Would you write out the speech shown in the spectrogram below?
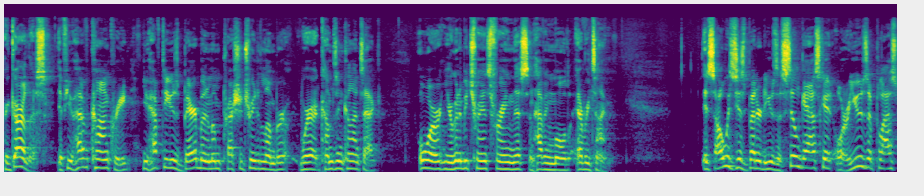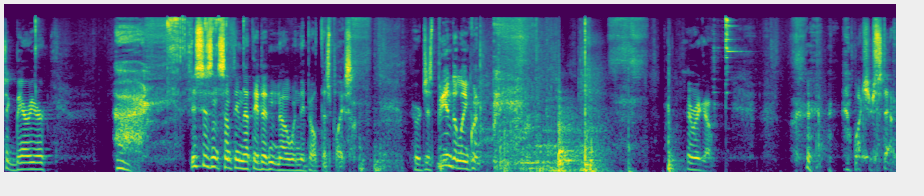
Regardless, if you have concrete, you have to use bare minimum pressure treated lumber where it comes in contact, or you're going to be transferring this and having mold every time. It's always just better to use a sill gasket or use a plastic barrier. this isn't something that they didn't know when they built this place. They were just being delinquent. There we go. Watch your step.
